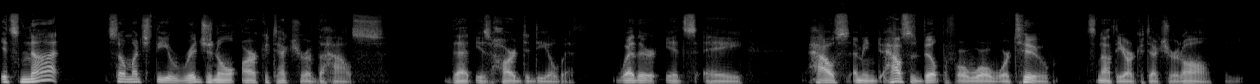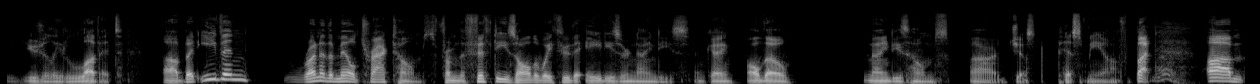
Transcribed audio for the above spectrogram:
it's not so much the original architecture of the house that is hard to deal with, whether it's a house. I mean, houses built before World War II. It's not the architecture at all. You usually love it. Uh, but even run of the mill tract homes from the 50s all the way through the 80s or 90s. Okay. Although 90s homes uh, just piss me off. But um,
